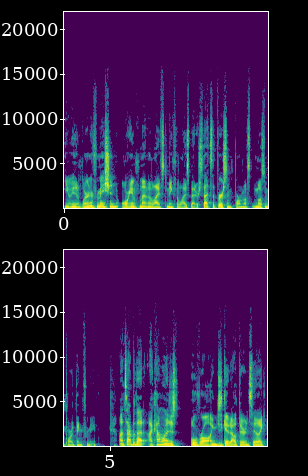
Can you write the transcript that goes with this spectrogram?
you know either learn information or implement their lives to make their lives better. So that's the first and foremost most important thing for me. On top of that i kind of want to just overall and just get it out there and say like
